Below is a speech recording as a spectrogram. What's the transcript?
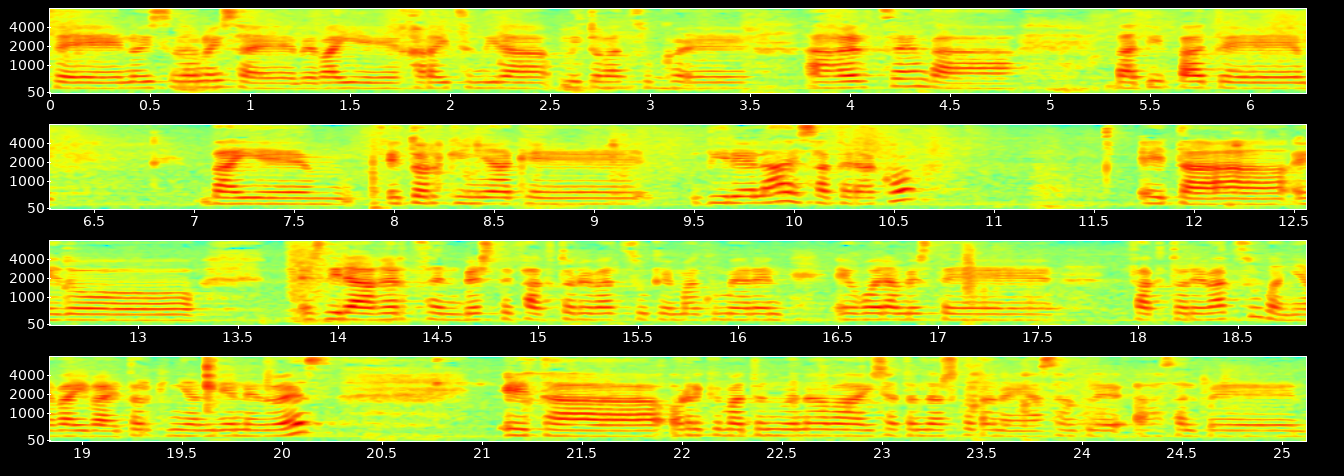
ze noiz edo noiz e, bebai e, jarraitzen dira mito batzuk e, agertzen, ba, batik bat e, bai e, etorkinak e, direla esaterako, eta edo ez dira agertzen beste faktore batzuk emakumearen egoeran beste faktore batzuk, baina bai ba etorkina diren edo ez. Eta horrek ematen duena ba izaten da askotan eh, azalpen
